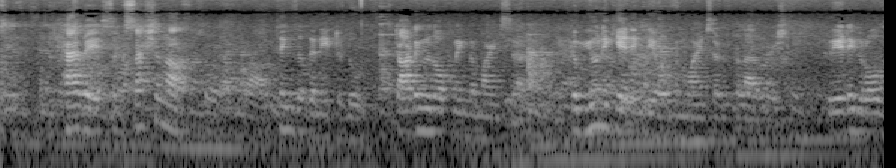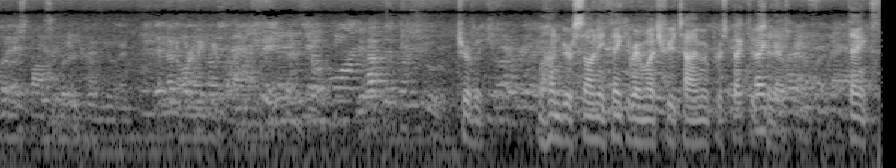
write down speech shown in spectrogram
have a succession of uh, things that they need to do, starting with opening the mindset, communicating the open mindset and collaboration, creating roles and responsibilities in unit, and then holding people accountable. Terrific. Mohanbir Sawhney, thank you very much for your time and perspective Thank you. today. Thanks.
